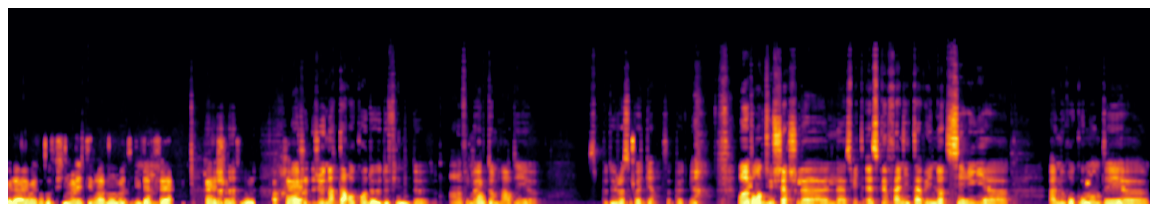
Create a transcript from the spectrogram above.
que là, ouais, dans d'autres films, elle était vraiment en mode hyper, Mm. fa- fraîche. euh, tout le monde après. Alors, je, je note ta reco de, de film, de, un film Ah avec oui. Tom Hardy. euh, ça peut- déjà, ça peut être bien. Ça peut être bien. Bon, en attendant que tu cherches la, la suite, est-ce que Fanny, tu avais une autre série euh, à nous recommander euh,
